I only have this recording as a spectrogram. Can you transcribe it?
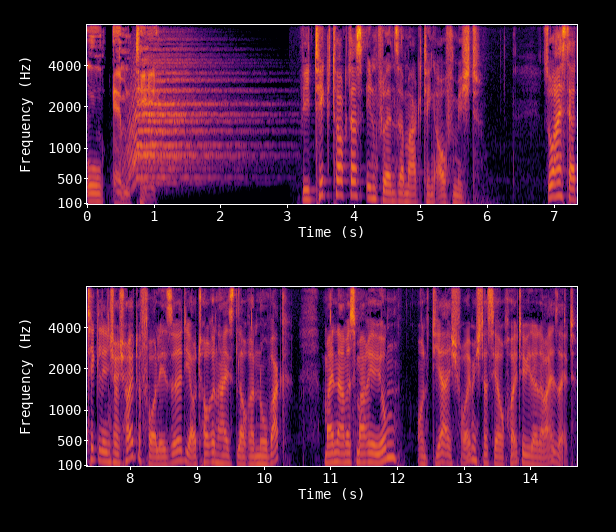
OMT. Wie TikTok das Influencer-Marketing aufmischt. So heißt der Artikel, den ich euch heute vorlese. Die Autorin heißt Laura Nowak. Mein Name ist Mario Jung und ja, ich freue mich, dass ihr auch heute wieder dabei seid.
